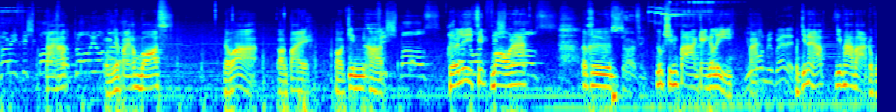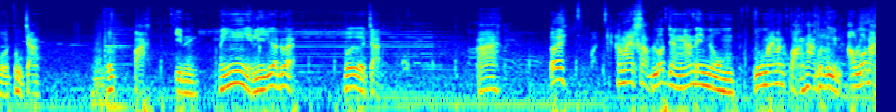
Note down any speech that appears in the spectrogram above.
curry fish balls ได้ครับ will blow your ผมจะไปครับบอส แต่ว่าก่อนไปขอกินอ่า fish balls. Curly I know you want fish fish ball นะฮะ balls. ก็คือ I'm starving. ลูกชิ้นปลาแกงกะหรี่ You ไป won't regret it. ผมกินหน่อยครับยี่ห้าบาท โอ้โห ถูกจังปึ๊บไปกิน นี่รีเลือดด้วย เบอร์จัดมาเอ้ยทำไมขับรถอย่างนั้นไอ้หนุ่ม รู้ไหมมันขวางทางคนอื่น เอารถมา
